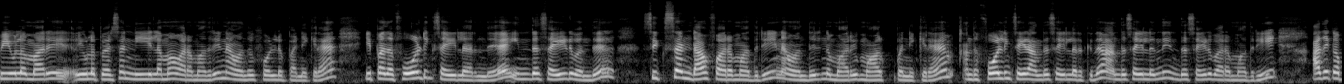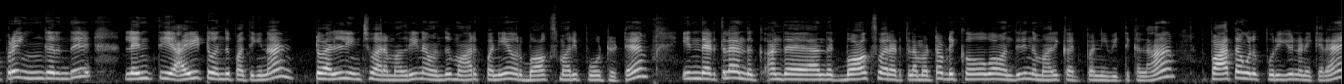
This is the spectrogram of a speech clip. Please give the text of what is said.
இப்போ இவ்வளோ மாதிரி இவ்வளோ பெருசாக நீளமாக வர மாதிரி நான் வந்து ஃபோல்டு பண்ணிக்கிறேன். இப்போ அந்த ஃபோல்டிங் சைட்லேருந்து இந்த சைடு வந்து சிக்ஸ் அண்ட் ஆஃப் வர மாதிரி நான் வந்து இந்த மாதிரி மார்க் பண்ணிக்கிறேன். அந்த ஃபோல்டிங் சைடு அந்த சைடில் இருக்குது. அந்த சைட்லேருந்து இந்த சைடு வர மாதிரி. அதுக்கப்புறம் இங்கேருந்து லென்த்து ஹைட்டு வந்து பார்த்திங்கன்னா டுவெல் இன்ச் வர மாதிரி நான் வந்து மார்க் பண்ணி ஒரு பாக்ஸ் மாதிரி போட்டுட்டு இந்த இடத்துல அந்த அந்த அந்த பாக்ஸ் வர இடத்துல மட்டும் அப்படி கோவாக வந்து இந்த மாதிரி கட் பண்ணி விட்டுக்கலாம். பார்த்தா உங்களுக்கு புரியும்னு நினைக்கிறேன்.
